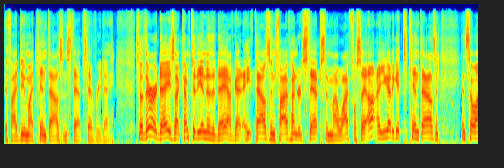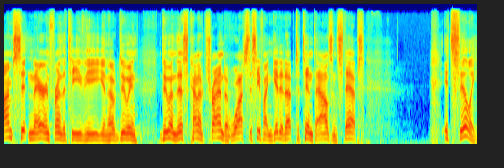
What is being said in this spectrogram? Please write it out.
if I do my 10,000 steps every day. So there are days I come to the end of the day, I've got 8,500 steps, and my wife will say, uh uh you got to get to 10,000. And so I'm sitting there in front of the TV, you know, doing, doing this, kind of trying to watch to see if I can get it up to 10,000 steps. It's silly.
